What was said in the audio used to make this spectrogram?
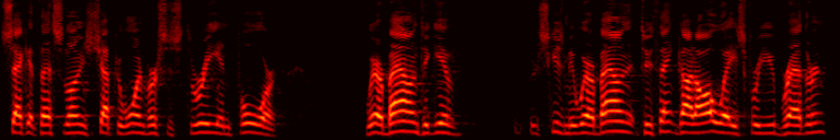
Second Thessalonians chapter 1, verses 3 and 4. We are bound to give, excuse me, we are bound to thank God always for you, brethren,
